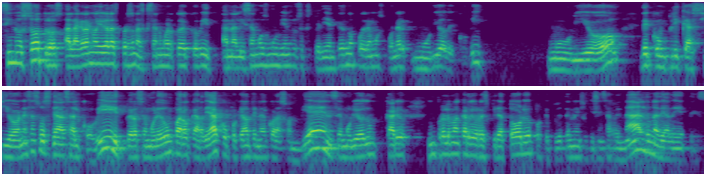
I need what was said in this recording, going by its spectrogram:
Si nosotros, a la gran mayoría de las personas que se han muerto de COVID, analizamos muy bien sus expedientes, no podremos poner murió de COVID. Murió de complicaciones asociadas al COVID, pero se murió de un paro cardíaco porque no tenía el corazón bien, se murió de un, cardio, un problema cardiorrespiratorio porque puede tener insuficiencia renal, de una diabetes.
